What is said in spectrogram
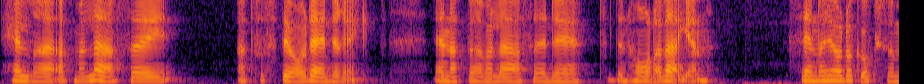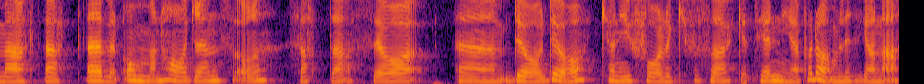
hellre att man lär sig att förstå det direkt än att behöva lära sig det den hårda vägen. Sen har jag dock också märkt att även om man har gränser satta så eh, då och då kan ju folk försöka tänja på dem lite grann.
